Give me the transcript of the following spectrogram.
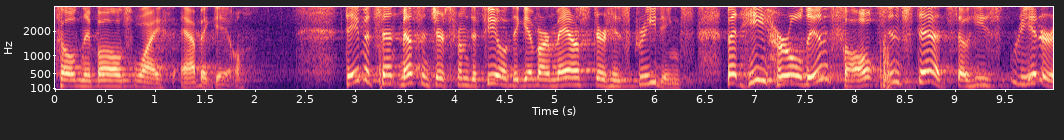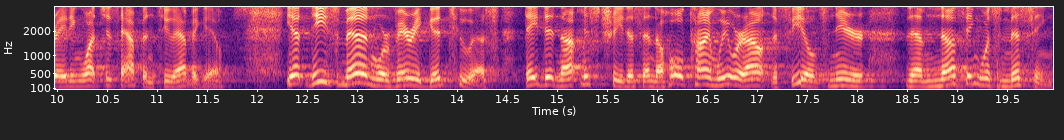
told Nabal's wife, Abigail, David sent messengers from the field to give our master his greetings, but he hurled insults instead. So he's reiterating what just happened to Abigail. Yet these men were very good to us. They did not mistreat us, and the whole time we were out in the fields near them, nothing was missing.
